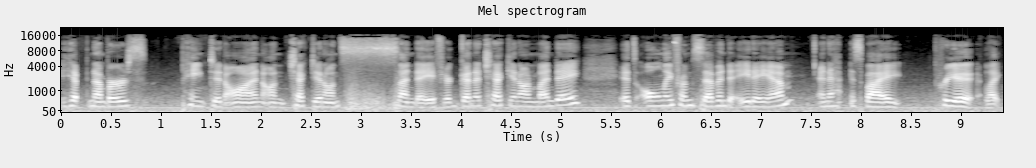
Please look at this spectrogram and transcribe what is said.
hip numbers painted on on checked in on Sunday. If you're gonna check in on Monday, it's only from seven to eight a.m. and it's by pre like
